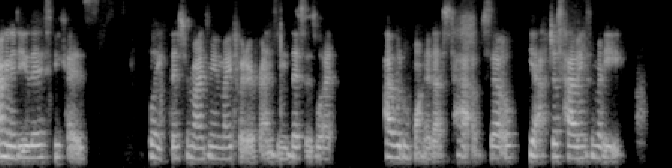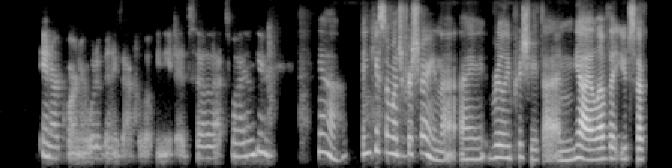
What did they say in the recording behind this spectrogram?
I'm going to do this because, like, this reminds me of my Twitter friends, and this is what I would have wanted us to have. So, yeah, just having somebody in our corner would have been exactly what we needed. So that's why I'm here. Yeah, thank you so much for sharing that. I really appreciate that. And yeah, I love that you took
